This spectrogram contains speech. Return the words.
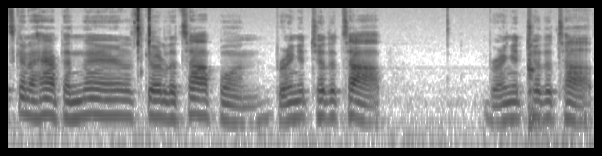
what's going to happen there. Let's go to the top one. Bring it to the top. Bring it to the top.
